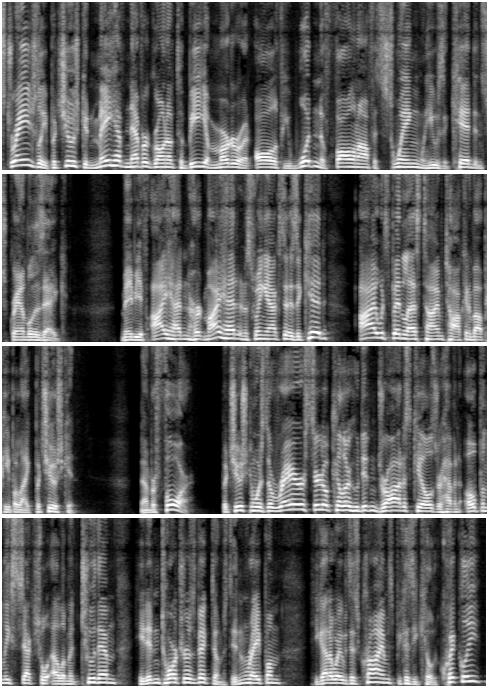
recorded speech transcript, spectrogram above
Strangely, Pichushkin may have never grown up to be a murderer at all if he wouldn't have fallen off his swing when he was a kid and scrambled his egg. Maybe if I hadn't hurt my head in a swing accident as a kid, I would spend less time talking about people like Pichushkin. Number four, Pichushkin was the rare serial killer who didn't draw out his kills or have an openly sexual element to them. He didn't torture his victims, didn't rape them. He got away with his crimes because he killed quickly,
